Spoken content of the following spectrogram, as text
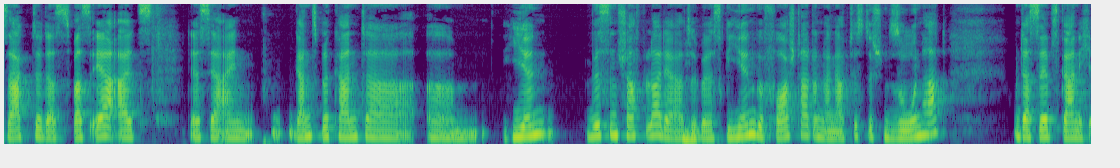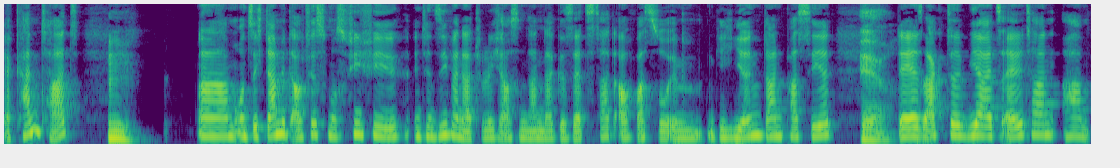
sagte, dass was er als, der ist ja ein ganz bekannter ähm, Hirnwissenschaftler, der also mhm. über das Gehirn geforscht hat und einen autistischen Sohn hat und das selbst gar nicht erkannt hat. Mhm. Ähm, und sich damit Autismus viel, viel intensiver natürlich auseinandergesetzt hat, auch was so im Gehirn dann passiert. Ja. Der sagte, wir als Eltern haben,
